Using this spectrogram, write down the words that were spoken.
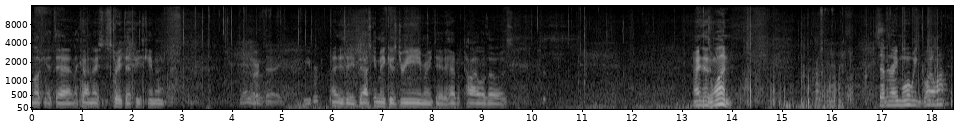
Look at that. Look how nice and straight that piece came out. Weaver? That is a basket maker's dream right there to have a pile of those. All right, there's one. Seven or eight more we can coil up.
